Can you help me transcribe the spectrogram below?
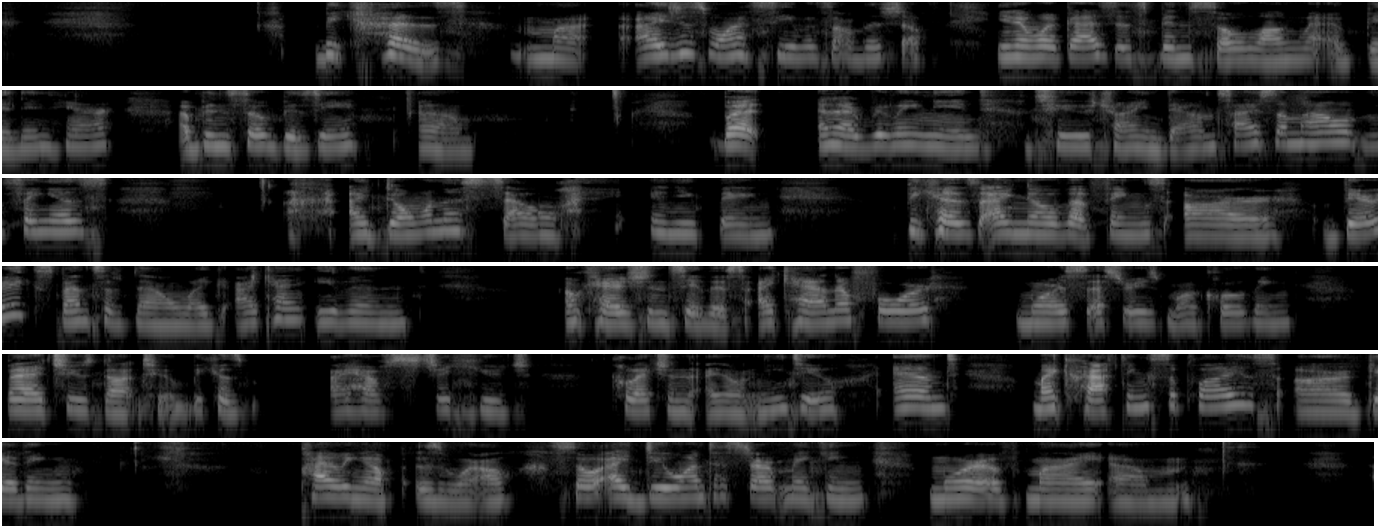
because my I just want to see what's on the shelf. You know what, guys? It's been so long that I've been in here. I've been so busy. Um, but and I really need to try and downsize somehow. The thing is, I don't want to sell anything because I know that things are very expensive now. Like, I can't even, okay, I shouldn't say this. I can afford more accessories, more clothing, but I choose not to because I have such a huge collection. I don't need to. And my crafting supplies are getting piling up as well. So I do want to start making more of my um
